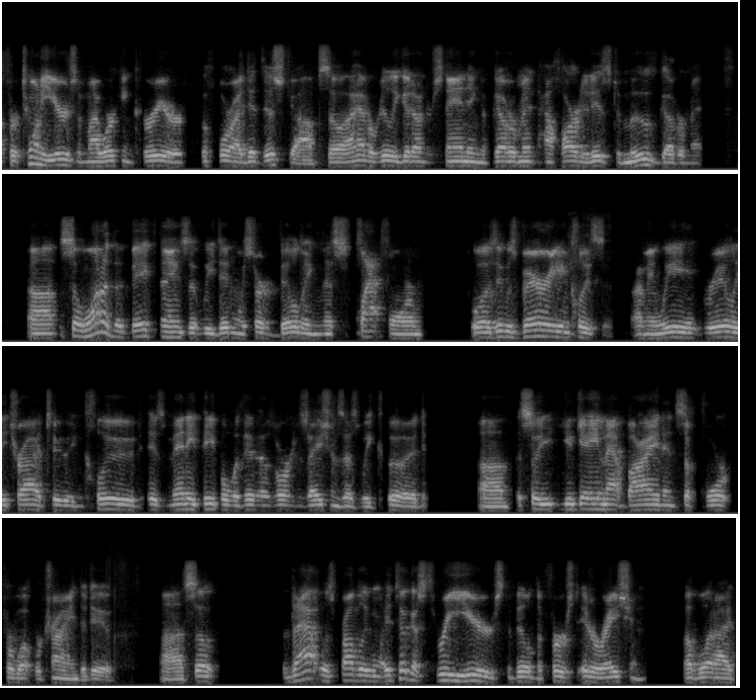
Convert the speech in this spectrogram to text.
for 20 years of my working career before I did this job. So I have a really good understanding of government, how hard it is to move government. Uh, so one of the big things that we did when we started building this platform was it was very inclusive. I mean, we really tried to include as many people within those organizations as we could. Um, so you, you, gain that buy-in and support for what we're trying to do. Uh, so that was probably it took us three years to build the first iteration of what I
